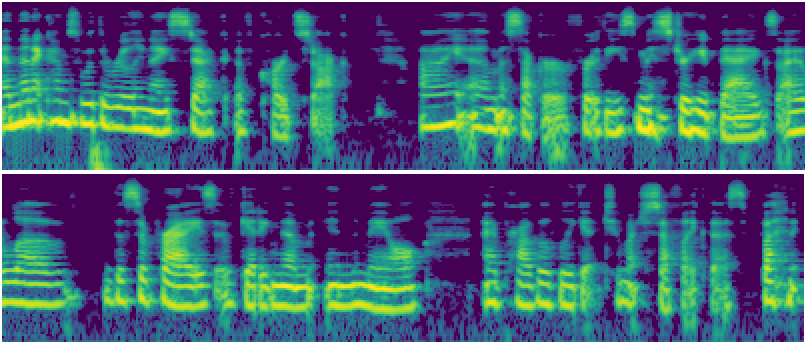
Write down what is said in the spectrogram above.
And then it comes with a really nice stack of cardstock. I am a sucker for these mystery bags. I love the surprise of getting them in the mail. I probably get too much stuff like this, but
